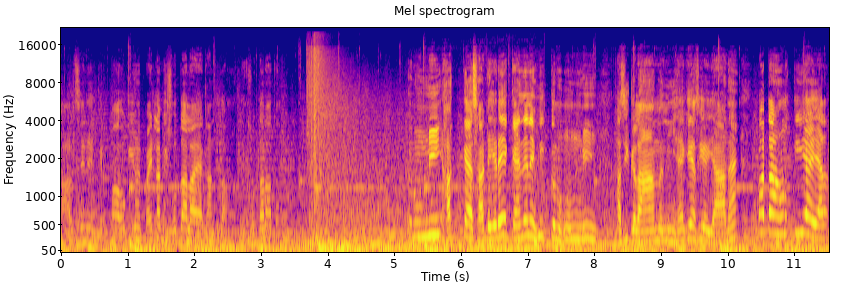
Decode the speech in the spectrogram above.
ਖਾਲਸੇ ਨੇ ਕਿਰਪਾ ਹੋ ਗਈ, ਉਹਨੇ ਪਹਿਲਾਂ ਵੀ ਸੋਧਾ ਲਾਇਆ ਗੰਦ ਦਾ। ਸੋਧਾ ਲਾਤਾ। ਕਾਨੂੰਨੀ ਹੱਕ ਹੈ ਸਾਡੇ ਜਿਹੜੇ ਕਹਿੰਦੇ ਨੇ ਵੀ ਕਾਨੂੰਨੀ, ਅਸੀਂ ਗੁਲਾਮ ਨਹੀਂ ਹੈਗੇ, ਅਸੀਂ ਆਜ਼ਾਦ ਹਾਂ। ਬਟ ਆਹ ਹੁਣ ਕੀ ਹੈ ਯਾਰ?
